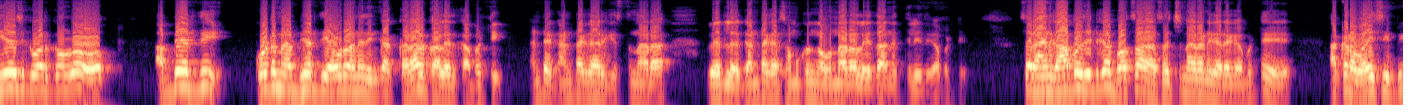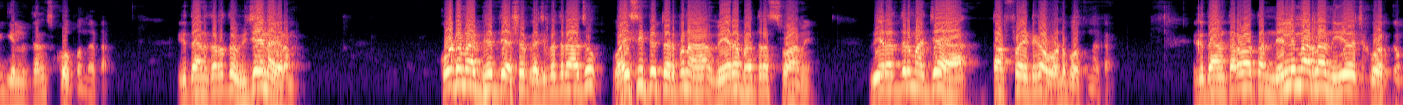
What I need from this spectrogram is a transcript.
నియోజకవర్గంలో అభ్యర్థి కూటమి అభ్యర్థి ఎవరు అనేది ఇంకా ఖరారు కాలేదు కాబట్టి అంటే గంటా గారికి ఇస్తున్నారా వీళ్ళు గంట గారు సముఖంగా ఉన్నారా లేదా అనేది తెలియదు కాబట్టి. సరే ఆయనకు ఆపోజిట్గా బొత్స సత్యనారాయణ గారే కాబట్టి అక్కడ వైసీపీ గెలుపుతానికి స్కోప్ ఉందట. ఇక దాని తర్వాత విజయనగరం. కూటమి అభ్యర్థి అశోక్ గజపతిరాజు వైసీపీ తరపున వీరభద్ర స్వామి వీరిద్దరి మధ్య టఫ్ ఫైట్గా ఉండబోతుందట. ఇక దాని తర్వాత నెల్లిమర్ల నియోజకవర్గం.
